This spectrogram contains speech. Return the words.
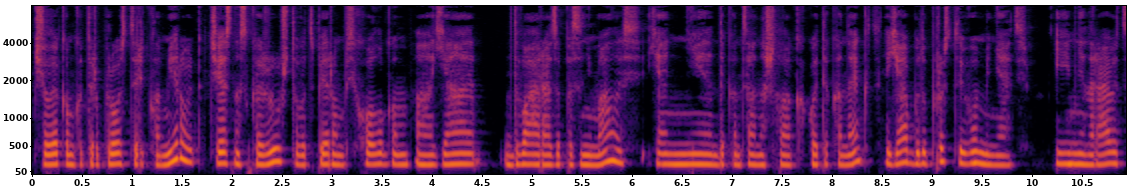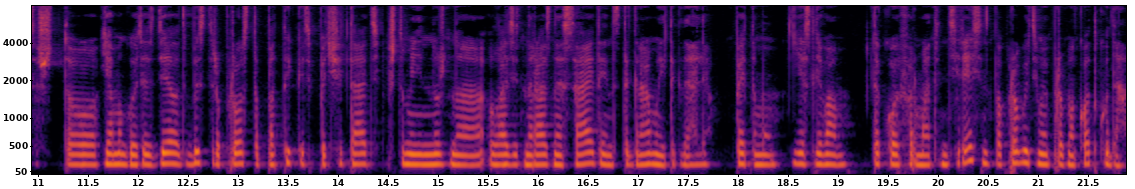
человеком, который просто рекламирует, честно скажу, что вот с первым психологом а, я два раза позанималась, я не до конца нашла какой-то коннект, я буду просто его менять. И мне нравится, что я могу это сделать быстро, просто потыкать, почитать, что мне не нужно лазить на разные сайты, инстаграмы и так далее. Поэтому, если вам такой формат интересен, попробуйте мой промокод «Куда».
